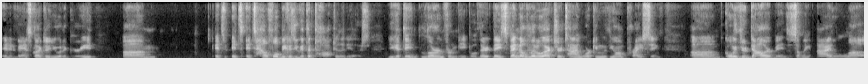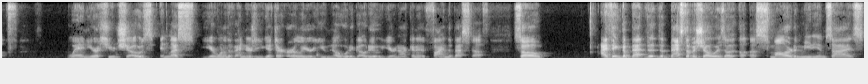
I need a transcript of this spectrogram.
an advanced collector, you would agree. Um, it's it's it's helpful because you get to talk to the dealers. You get to learn from people. They they spend a little extra time working with you on pricing. Um, going through dollar bins is something I love when you're at huge shows, unless you're one of the vendors or you get there earlier, you know who to go to, you're not going to find the best stuff. So I think the, be- the the best of a show is a, a- a smaller to medium size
